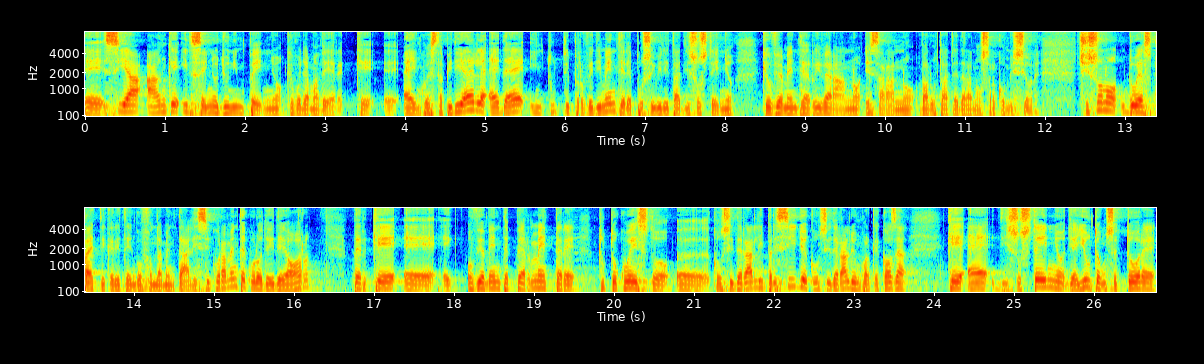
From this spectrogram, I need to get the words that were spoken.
eh, sia anche il segno di un impegno che vogliamo avere, che eh, è in questa PDL ed è in tutti i provvedimenti e le possibilità di sostegno che ovviamente arriveranno e saranno valutate dalla nostra Commissione. Ci sono due aspetti che ritengo fondamentali, sicuramente quello dei DEOR, perché eh, ovviamente permettere tutto questo, eh, considerarli presidio e considerarli un qualche cosa che è di sostegno, di aiuto a un settore,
